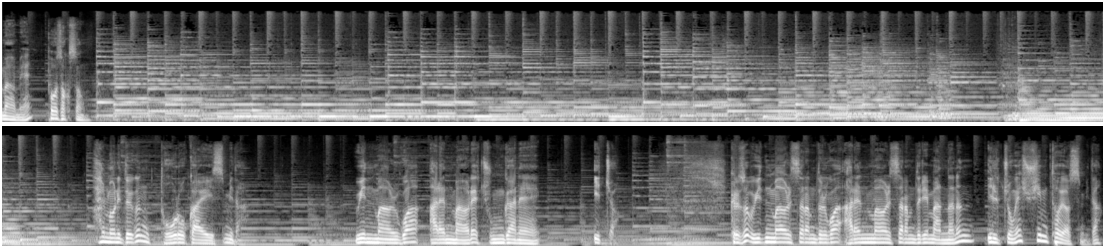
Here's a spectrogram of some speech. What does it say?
마음의 보석성 할머니 댁은 도로가에 있습니다. 윗마을과 아랫마을의 중간에 있죠. 그래서 윗마을 사람들과 아랫마을 사람들이 만나는 일종의 쉼터였습니다.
